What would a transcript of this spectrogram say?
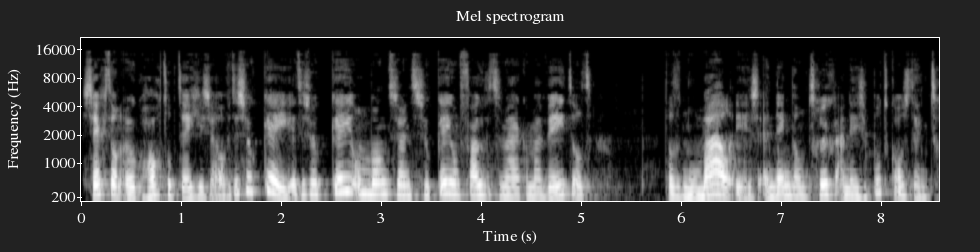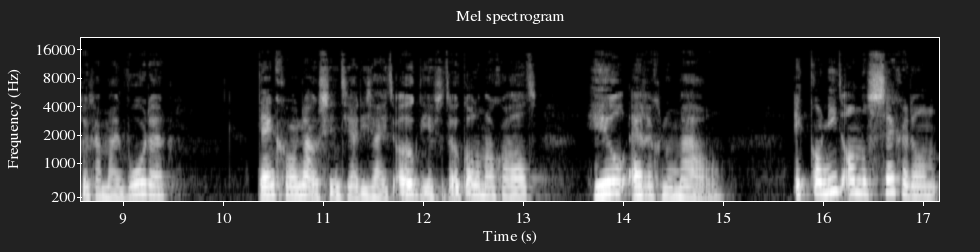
zeg dan ook hardop tegen jezelf: Het is oké. Het is oké om bang te zijn. Het is oké om fouten te maken. Maar weet dat, dat het normaal is. En denk dan terug aan deze podcast. Denk terug aan mijn woorden. Denk gewoon, nou, Cynthia die zei het ook. Die heeft het ook allemaal gehad. Heel erg normaal. Ik kan niet anders zeggen dan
